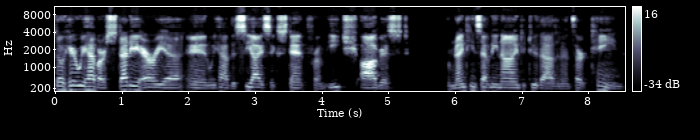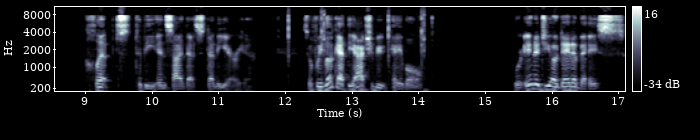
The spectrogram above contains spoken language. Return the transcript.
So here we have our study area and we have the sea ice extent from each August from 1979 to 2013 clipped to be inside that study area. So if we look at the attribute table, we're in a geodatabase.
